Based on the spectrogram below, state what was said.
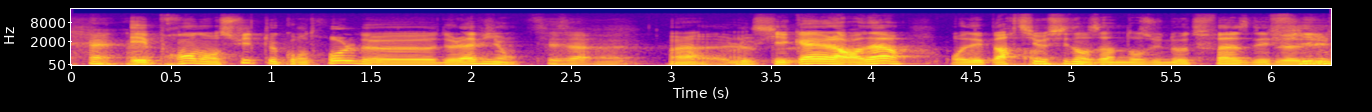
et prendre ensuite le contrôle de, de l'avion. C'est ça. Voilà. Euh, le- Ce qui est quand même alors là, on est parti aussi dans un dans une autre phase des De- films,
